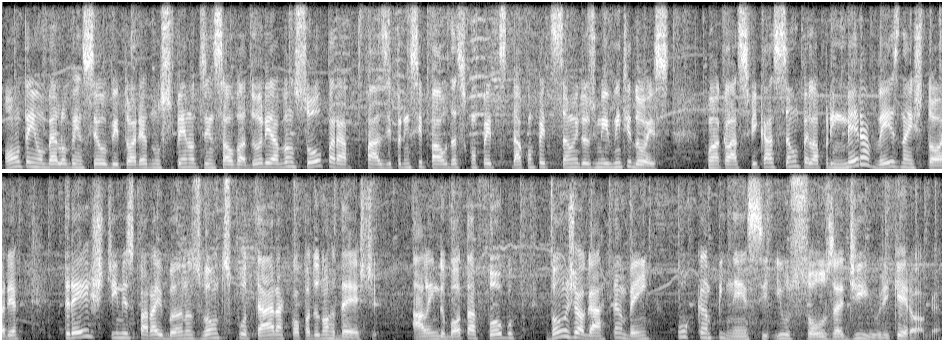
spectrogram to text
Ontem, o Belo venceu o Vitória nos pênaltis em Salvador e avançou para a fase principal competi da competição em 2022. Com a classificação pela primeira vez na história, três times paraibanos vão disputar a Copa do Nordeste. Além do Botafogo, vão jogar também o Campinense e o Souza de Yuri Queiroga.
